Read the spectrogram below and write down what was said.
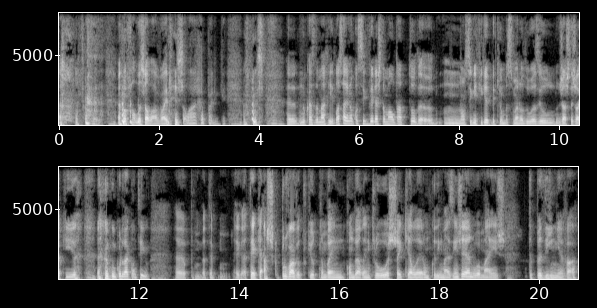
a Mafalda já lá vai, deixa lá a rapariga. Mas, eh, no caso da Marie, lá está, eu não consigo ver esta maldade toda. Não significa que daqui a uma semana ou duas eu já esteja aqui a, a concordar contigo. Uh, até, até que acho que provável, porque eu também, quando ela entrou, achei que ela era um bocadinho mais ingênua, mais tapadinha, vá.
